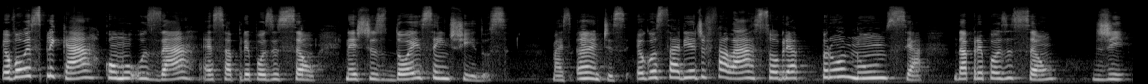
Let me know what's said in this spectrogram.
Eu vou explicar como usar essa preposição nestes dois sentidos. Mas antes, eu gostaria de falar sobre a pronúncia da preposição de.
